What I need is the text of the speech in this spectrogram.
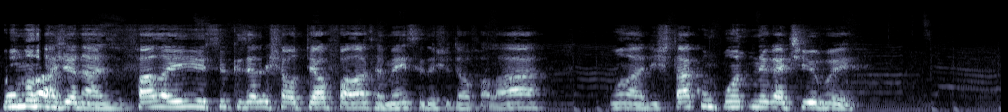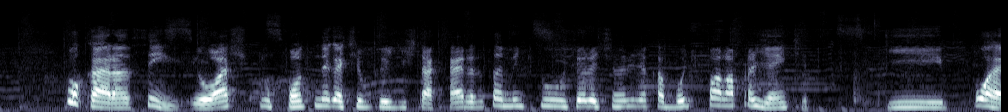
Vamos lá, Genásio. Fala aí, se quiser deixar o Theo falar também, você deixa o Theo falar. Vamos lá, destaca um ponto negativo aí. Pô, cara, assim, eu acho que o ponto negativo que eu ia destacar é exatamente o que o Tio Alexandre acabou de falar pra gente. Que, porra,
